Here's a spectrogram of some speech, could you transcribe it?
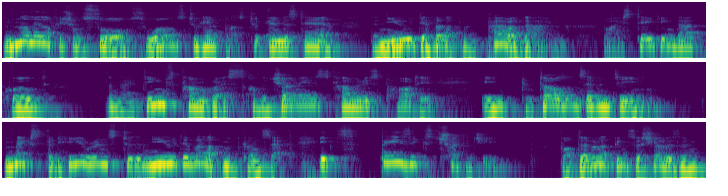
another official source wants to help us to understand the new development paradigm by stating that, quote, the 19th Congress of the Chinese Communist Party in 2017 makes adherence to the new development concept its basic strategy for developing socialism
